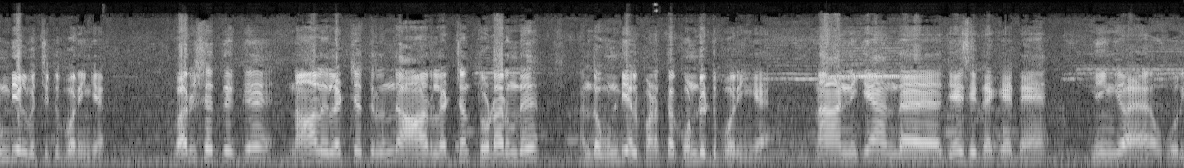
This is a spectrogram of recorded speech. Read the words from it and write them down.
உண்டியல் வச்சுட்டு போகிறீங்க வருஷத்துக்கு நாலு லட்சத்திலிருந்து ஆறு லட்சம் தொடர்ந்து அந்த உண்டியல் பணத்தை கொண்டுட்டு போகிறீங்க நான் அன்றைக்கி அந்த ஜேசிட்ட கேட்டேன். நீங்கள் ஒரு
